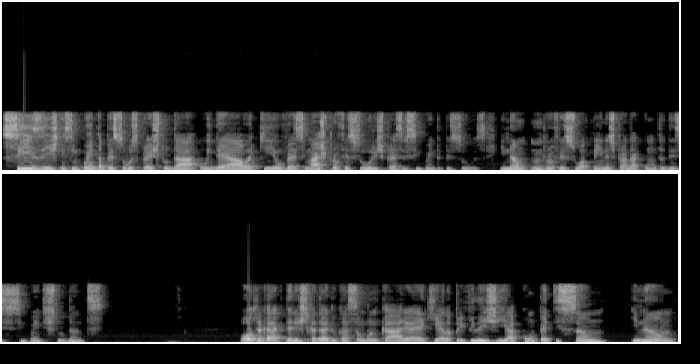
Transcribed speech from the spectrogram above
Se existem 50 pessoas para estudar, o ideal é que houvesse mais professores para essas 50 pessoas e não um professor apenas para dar conta desses 50 estudantes. Outra característica da educação bancária é que ela privilegia a competição e não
